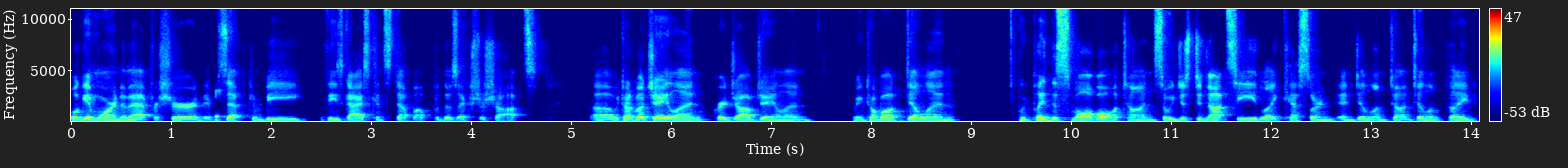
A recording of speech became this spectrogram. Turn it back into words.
we'll get more into that for sure. And if Zep can be, if these guys can step up with those extra shots. Uh, we talked about Jaylin. Great job, Jaylin. We can talk about Dylan. We played the small ball a ton. So we just did not see like Kessler and, and Dylan ton. Dylan played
